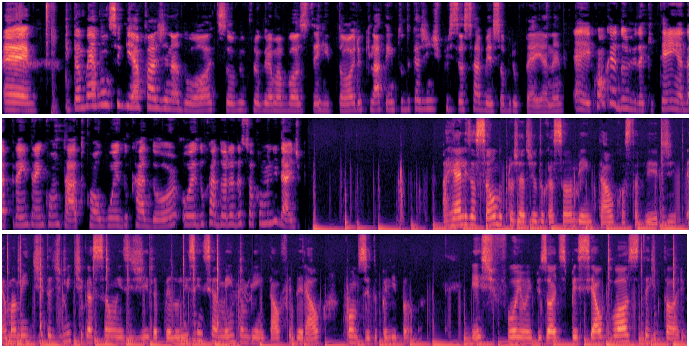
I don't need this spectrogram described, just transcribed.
É, e também é bom seguir a página do Otis, ouvir o programa Voz do Território, que lá tem tudo que a gente precisa saber sobre o PEA, né? É, e qualquer dúvida que tenha, dá para entrar em contato com algum educador ou educadora da sua comunidade. A realização do projeto de educação ambiental Costa Verde é uma medida de mitigação exigida pelo Licenciamento Ambiental Federal conduzido pelo IBAMA. Este foi um episódio especial Voz do Território.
